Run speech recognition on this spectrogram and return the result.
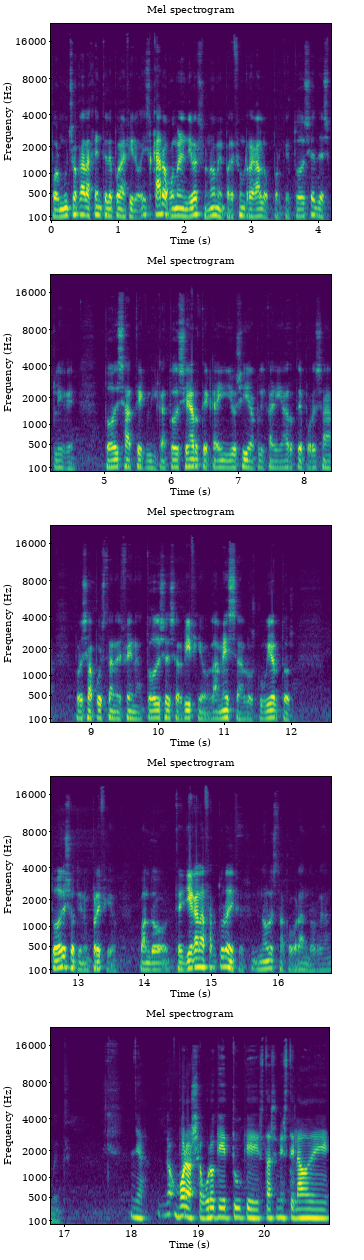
por mucho que a la gente le pueda decir, es caro comer en Diverso, no, me parece un regalo, porque todo ese despliegue, toda esa técnica, todo ese arte que ahí yo sí aplicaría arte por esa por esa puesta en escena, todo ese servicio, la mesa, los cubiertos, todo eso tiene un precio. Cuando te llega la factura dices, no lo está cobrando realmente. Ya, bueno, seguro que tú que estás en este lado de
